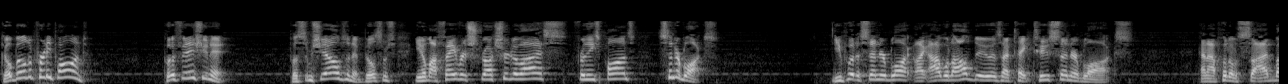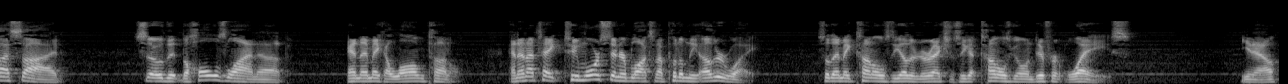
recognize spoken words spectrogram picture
Go build a pretty pond. Put fish in it. Put some shelves in it. Build some, you know, my favorite structure device for these ponds? Cinder blocks. You put a cinder block, like I, what I'll do is I take two cinder blocks and I put them side by side so that the holes line up and they make a long tunnel. And then I take two more cinder blocks and I put them the other way. So they make tunnels the other direction. So you got tunnels going different ways. You know?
